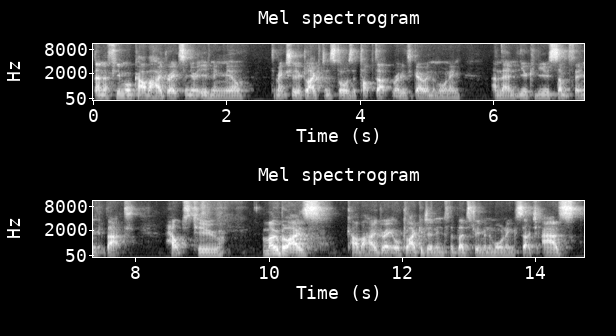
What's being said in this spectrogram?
then a few more carbohydrates in your evening meal to make sure your glycogen stores are topped up, ready to go in the morning. And then you could use something that helps to mobilize carbohydrate or glycogen into the bloodstream in the morning, such as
